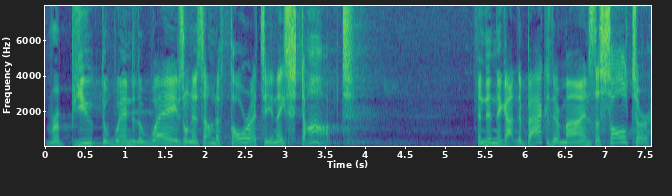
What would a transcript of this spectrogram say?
rebuked the wind and the waves on his own authority, and they stopped. And then they got in the back of their minds the Psalter.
